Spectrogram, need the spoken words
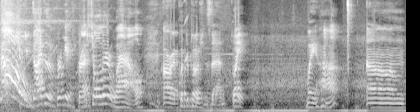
No! You died to the freaking thresholder? Wow. Alright, equip your potions then. Wait. Wait, huh? Um.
